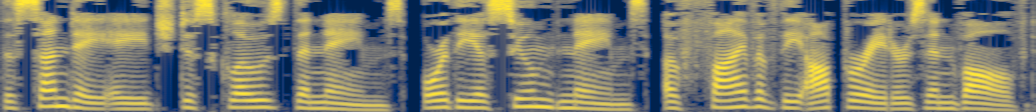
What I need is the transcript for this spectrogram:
the Sunday Age disclosed the names, or the assumed names, of five of the operators involved.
